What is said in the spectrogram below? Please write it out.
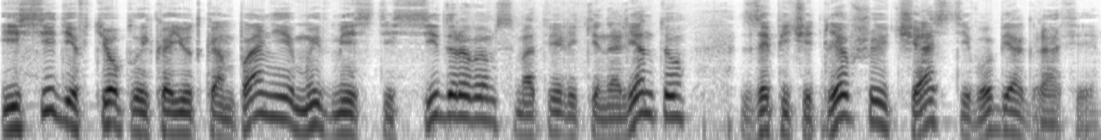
И, сидя в теплой кают-компании, мы вместе с Сидоровым смотрели киноленту, запечатлевшую часть его биографии.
